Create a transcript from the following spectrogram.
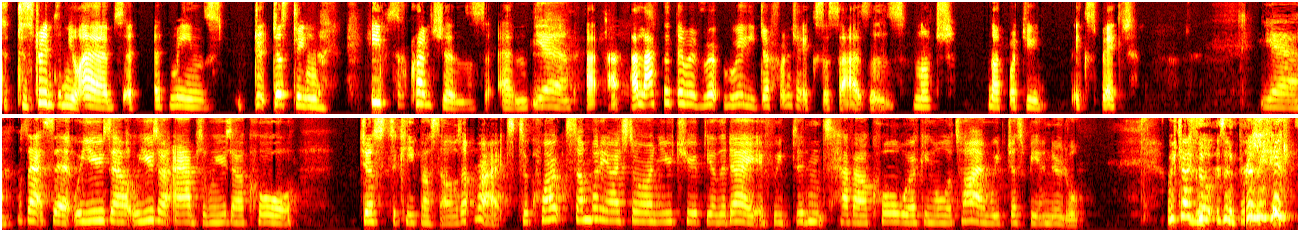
to, to strengthen your abs, it, it means do, just doing heaps of crunches, and Yeah. I, I, I like that they were re- really different exercises, not not what you expect. Yeah, well, that's it. We use our we use our abs and we use our core just to keep ourselves upright. To quote somebody I saw on YouTube the other day, if we didn't have our core working all the time, we'd just be a noodle, which I thought was a brilliant,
